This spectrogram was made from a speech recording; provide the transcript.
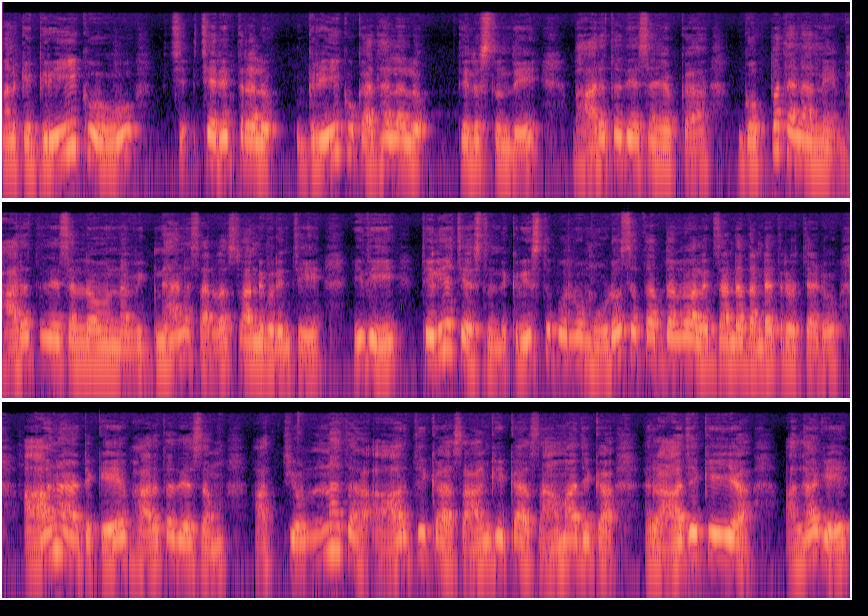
మనకి గ్రీకు చరిత్రలో గ్రీకు కథలలో తెలుస్తుంది. భారతదేశం యొక్క గొప్పతనాన్ని భారతదేశంలో ఉన్న విజ్ఞాన సర్వస్వాన్ని గురించి ఇది తెలియచేస్తుంది. క్రీస్తు పూర్వం మూడో శతాబ్దంలో అలెగ్జాండర్ దండయాత్రి వచ్చాడు. ఆనాటికే భారతదేశం అత్యున్నత ఆర్థిక సాంఘిక సామాజిక రాజకీయ అలాగే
